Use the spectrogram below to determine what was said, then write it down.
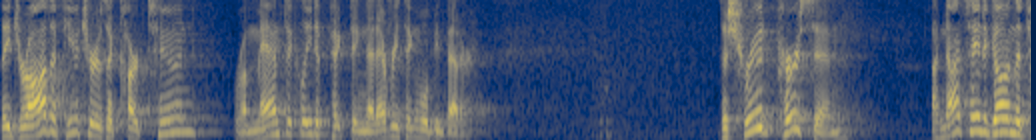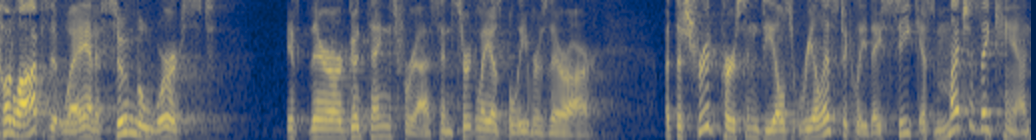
They draw the future as a cartoon, romantically depicting that everything will be better. The shrewd person, I'm not saying to go in the total opposite way and assume the worst if there are good things for us, and certainly as believers there are. But the shrewd person deals realistically. They seek as much as they can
